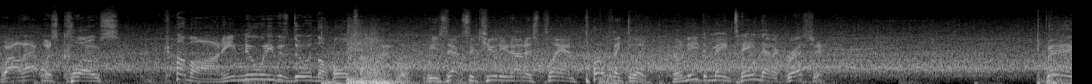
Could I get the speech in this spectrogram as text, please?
Wow, that was close. Come on, he knew what he was doing the whole time. He's executing on his plan perfectly. He'll need to maintain that aggression. Big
